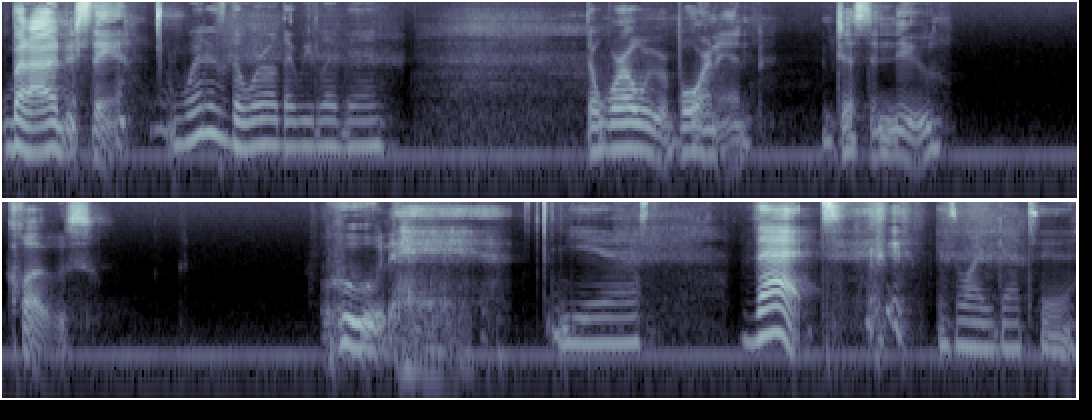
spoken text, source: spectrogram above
but I understand What is the world that we live in? the world we were born in, just in new clothes. Who the hell? Yes, That's why you got to.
